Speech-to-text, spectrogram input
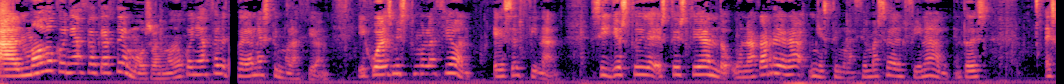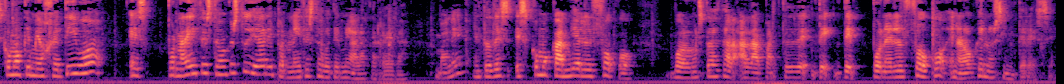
al modo coñazo que hacemos, o al modo coñazo le da una estimulación. ¿Y cuál es mi estimulación? Es el final. Si yo estoy, estudiando una carrera, mi estimulación va a ser el final. Entonces, es como que mi objetivo es, por narices tengo que estudiar y por narices tengo que terminar la carrera. ¿Vale? Entonces, es como cambiar el foco. Volvemos otra vez a la parte de, de poner el foco en algo que nos interese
